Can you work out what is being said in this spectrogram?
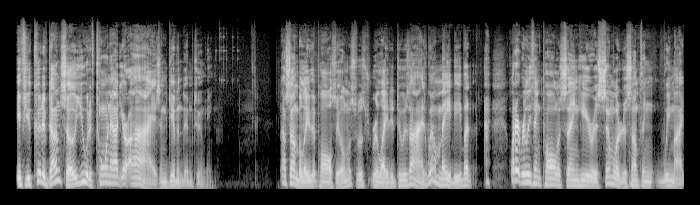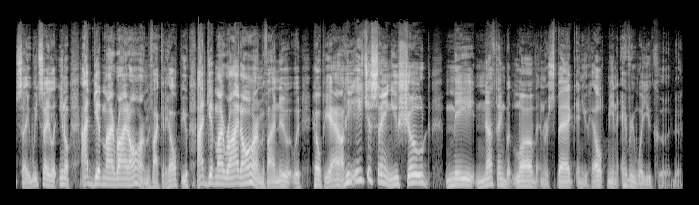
if you could have done so, you would have torn out your eyes and given them to me. Now, some believe that Paul's illness was related to his eyes. Well, maybe, but what I really think Paul is saying here is similar to something we might say. We'd say, you know, I'd give my right arm if I could help you. I'd give my right arm if I knew it would help you out. He, he's just saying, you showed me nothing but love and respect, and you helped me in every way you could.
